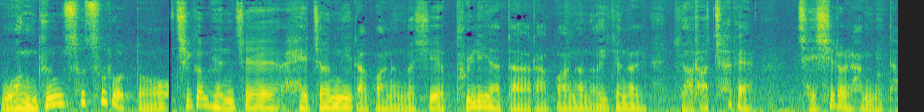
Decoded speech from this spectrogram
원균 스스로도 지금 현재 해전이라고 하는 것이 불리하다라고 하는 의견을 여러 차례 제시를 합니다.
